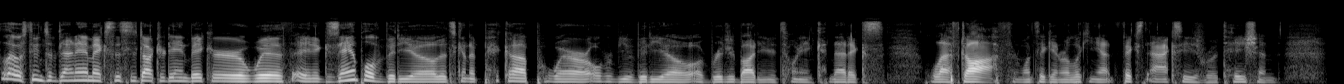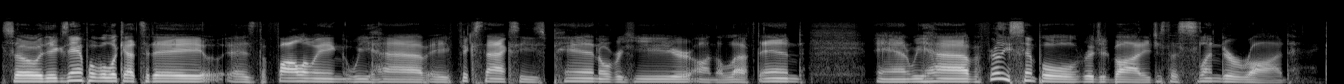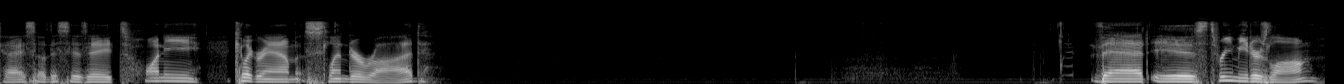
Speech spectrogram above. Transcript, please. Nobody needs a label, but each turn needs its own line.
Hello students of dynamics, this is Dr. Dan Baker with an example video that's going to pick up where our overview video of rigid body Newtonian kinetics left off. And once again, we're looking at fixed axes rotation. So the example we'll look at today is the following. We have a fixed axes pin over here on the left end, and we have a fairly simple rigid body, just a slender rod. Okay, so this is a 20 kilogram slender rod. that is three meters long,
